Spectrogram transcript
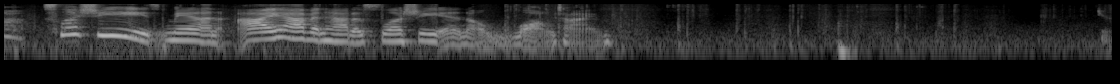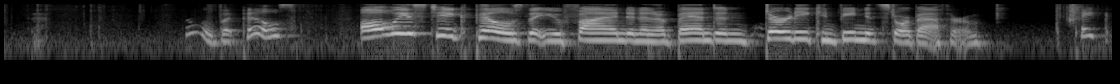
Slushies! Man, I haven't had a slushie in a long time. Oh, but pills. Always take pills that you find in an abandoned, dirty convenience store bathroom. Take.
